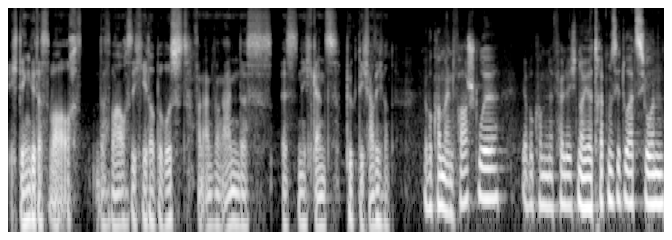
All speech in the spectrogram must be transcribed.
ich denke, das war auch, das war auch sich jeder bewusst von Anfang an, dass es nicht ganz pünktlich fertig wird. Wir bekommen einen Fahrstuhl, wir bekommen eine völlig neue Treppensituation,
